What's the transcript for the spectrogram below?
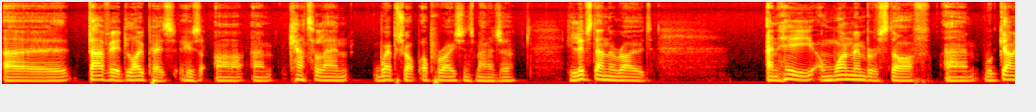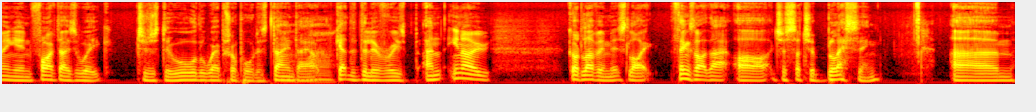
uh, David Lopez, who's our um, Catalan web shop operations manager, he lives down the road, and he and one member of staff um, were going in five days a week to just do all the web shop orders day in day wow. out, get the deliveries, and you know, God love him, it's like things like that are just such a blessing. Um,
